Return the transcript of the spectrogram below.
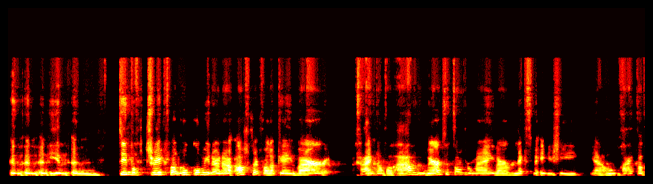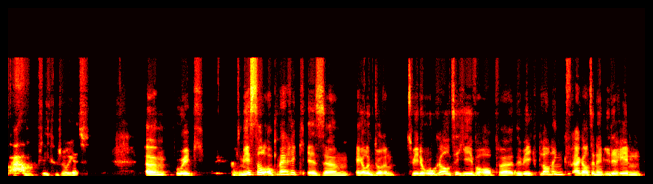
een, een, een, een tip of trick van hoe kom je er naar achter van oké, waar ga ik dan van aan? Hoe werkt het dan voor mij? Waar lekt mijn energie? Ja, hoe ga ik dat aan, vliegen zoiets? Um, hoe ik het meestal opmerk is um, eigenlijk door een tweede oog al te geven op uh, de weekplanning. Ik vraag altijd aan iedereen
